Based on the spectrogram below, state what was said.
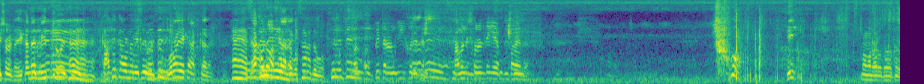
বিষয়টা। এখানে মৃত্যু হয়েছে। কাদের কারণে মৃত্যু হয়েছে? ওরা একে আটকা রাখছে। হ্যাঁ হ্যাঁ এখনও এখনও আটকা দেবো ছেড়ে দেবো বিতরণ কি করে দেন মামুনের শরীর থেকে মামা ধরো ধরো ধরো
